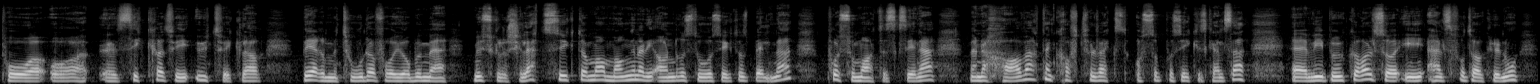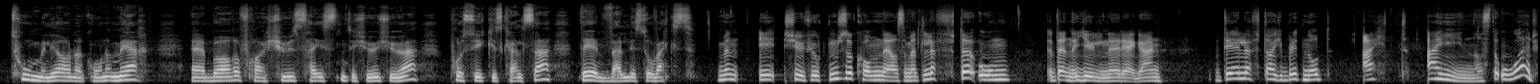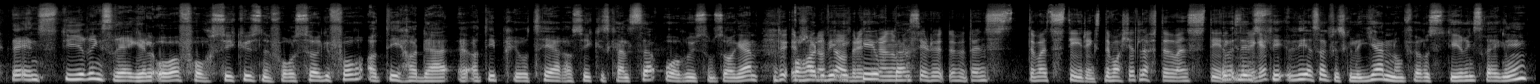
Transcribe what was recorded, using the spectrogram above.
på å eh, sikre at vi utvikler bedre metoder for å jobbe med muskel- og skjelettsykdommer, mange av de andre store sykdomsbildene på somatisk side. Men det har vært en kraftfull vekst også på psykisk helse. Eh, vi bruker altså i helseforetakene nå to milliarder kroner mer eh, bare fra 2016 til 2020 på psykisk helse. Det er en veldig stor vekst. Men i 2014 så kom det altså med et løfte om denne gylne regelen. Det løftet har ikke blitt nådd ett eneste år. Det er en styringsregel overfor sykehusene for å sørge for at de, hadde, at de prioriterer psykisk helse og rusomsorgen. Du, og hadde vi ikke gjort det, sier du, det, en, det, var styrings, det var ikke et løfte, det var en styringsregel? Det, vi har sagt vi skulle gjennomføre styringsregelen.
